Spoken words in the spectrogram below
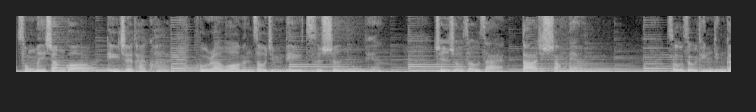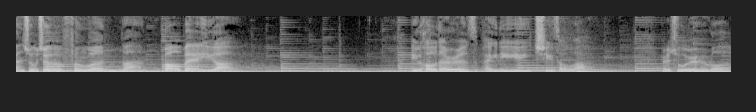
从没想过一切太快，忽然我们走进彼此身边。牵手走在大街上面，走走停停，感受这份温暖，宝贝啊！以后的日子陪你一起走啊，日出日落，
